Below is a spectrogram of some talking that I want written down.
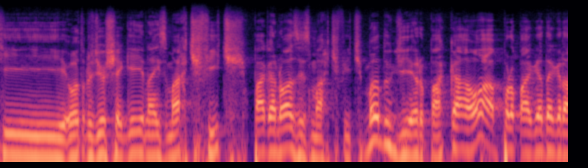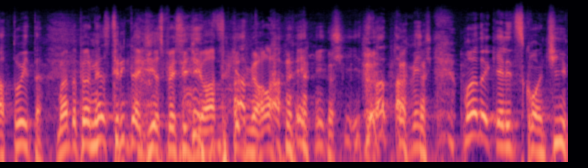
que outro dia eu cheguei na Smart Fit, paga nós Smart Fit, manda um dinheiro pra cá, ó, a propaganda gratuita. Manda pelo menos 30 dias pra esse idiota aqui do meu lado. Exatamente. Manda aquele descontinho.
